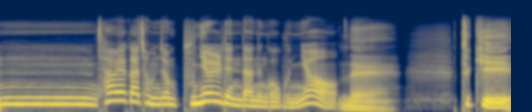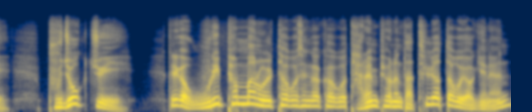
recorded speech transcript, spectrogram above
음, 사회가 점점 분열된다는 거군요. 네. 특히 부족주의, 그러니까 우리 편만 옳다고 생각하고 다른 편은 다 틀렸다고 여기는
